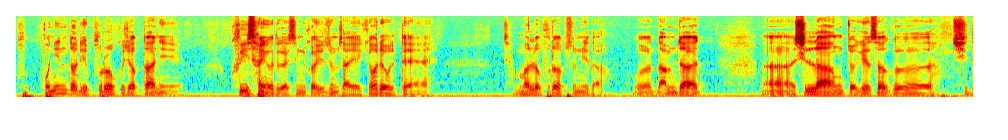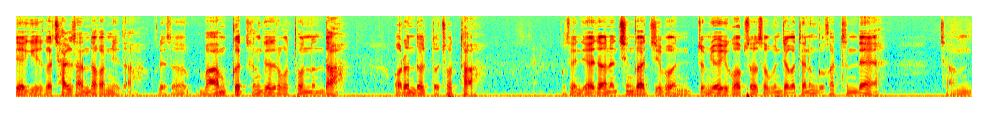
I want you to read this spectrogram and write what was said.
부- 본인들이 부러울 것이 없다니 그 이상이 어디가 있습니까? 요즘 사회에 이렇게 어려울 때 참말로 부럽습니다. 뭐 남자 어, 신랑 쪽에서 그 시댁이 그잘 산다고 합니다. 그래서 마음껏 경제적으로 돕는다. 어른들도 좋다. 그래서 이제 여자는 친가집은 좀 여유가 없어서 문제가 되는 것 같은데 참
